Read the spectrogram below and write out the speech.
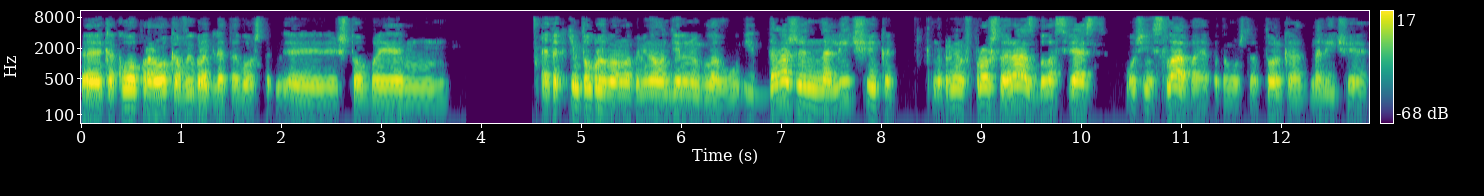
э, какого пророка выбрать для того, э, чтобы это каким-то образом напоминало недельную главу. И даже наличие, как, например, в прошлый раз была связь очень слабая, потому что только наличие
